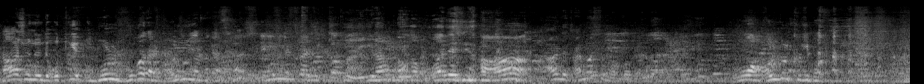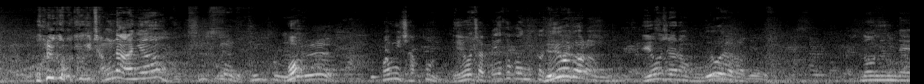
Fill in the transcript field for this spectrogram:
낳으셨는데 어떻게 뭘 뭐가 닮아? 얼굴이 닮았다고? 지금까지 그렇게 얘기를 하면 너가 뭐가 되냐? 아, 근데 닮았어, 먹거든. 우와 얼굴 크기 봐. 얼굴 크기 장난 아니야. 핑크해야 돼, 핑크. 어? 형이 자꾸 내 여자 뺏어가니까. 내 여자라고. 내 여자라고. 내 여자라고. 너는 내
